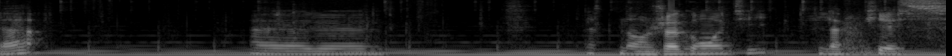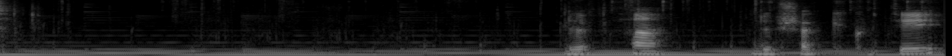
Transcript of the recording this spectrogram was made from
Là. Euh, maintenant, j'agrandis la pièce de 1 de chaque côté.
